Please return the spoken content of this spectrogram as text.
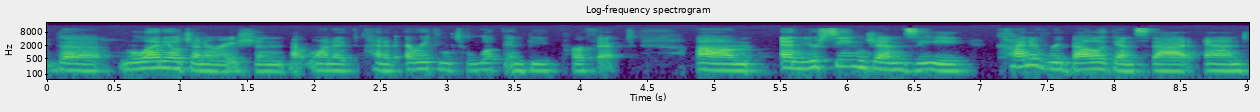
the millennial generation that wanted kind of everything to look and be perfect. Um, and you're seeing Gen Z kind of rebel against that, and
